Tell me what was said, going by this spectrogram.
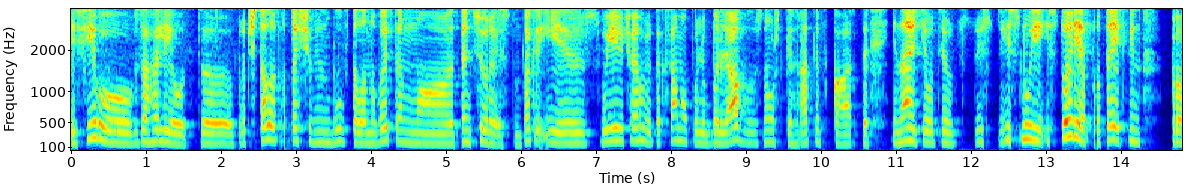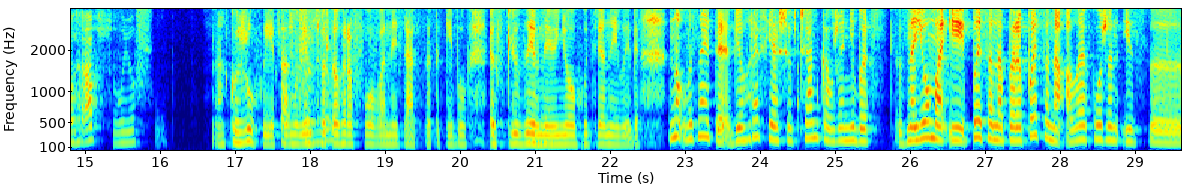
ефіру, взагалі, от е, прочитала про те, що він був талановитим е, танцюристом, так і своєю чергою так само полюбляв знову ж таки грати в карти. І навіть от, існує історія про те, як він програв свою шубу. Кожуху, якому Так, він кожух. сфотографований. Так, це такий був ексклюзивний у нього хутряний вибір. Ну, ви знаєте, біографія Шевченка вже ніби знайома і писана, переписана, але кожен із е,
